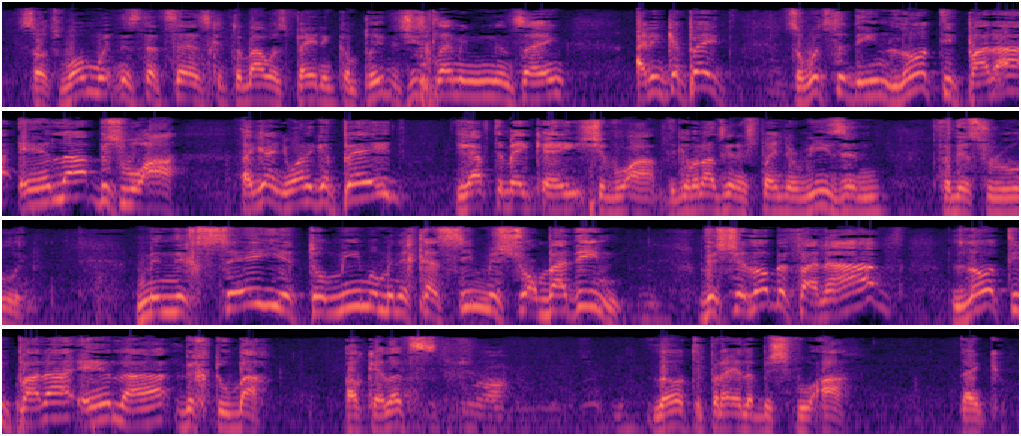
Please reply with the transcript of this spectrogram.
So it's one witness that says ketubah was paid and complete, and she's claiming and saying, I didn't get paid. So what's the deen? Lo tipara ela b'shvu'ah. Again, you want to get paid? You have to make a shvu'ah. The Gemara is going to explain the reason for this ruling. من נכסי יתומים ומנכסים משועבדים ושלא בפניו לא תיפרע אלא בכתובה. Okay, let's... לא תיפרע אלא בשבועה. Thank you.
